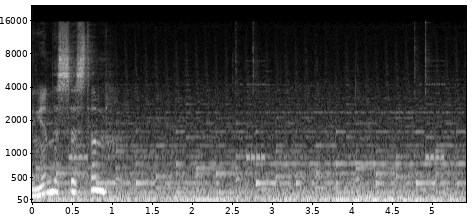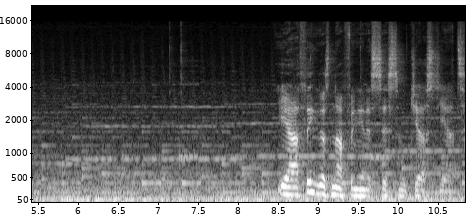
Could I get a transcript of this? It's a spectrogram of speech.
In the system. Yeah, I think there's nothing in the system just yet.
